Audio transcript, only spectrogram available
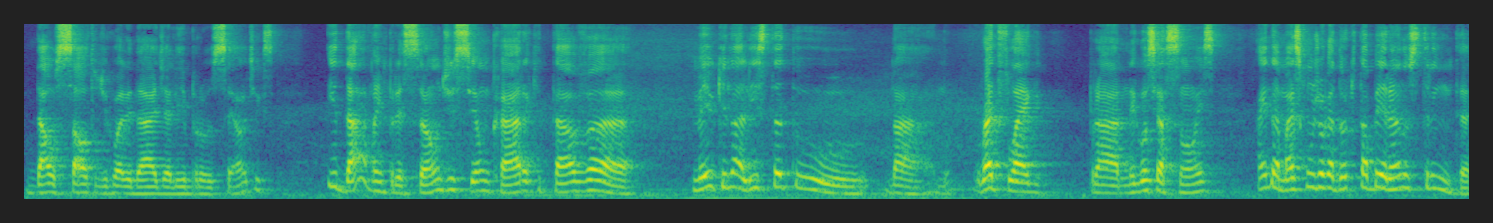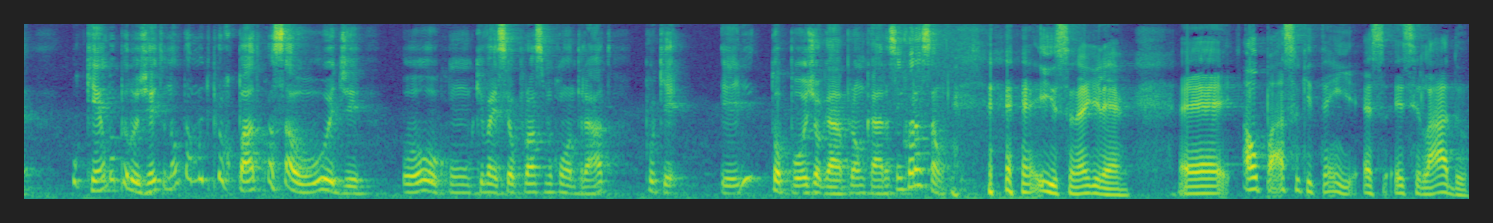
dar o salto de qualidade ali para os Celtics e dava a impressão de ser um cara que estava meio que na lista do da red flag para negociações, ainda mais com um jogador que está beirando os 30. O Kemba, pelo jeito, não está muito preocupado com a saúde ou com o que vai ser o próximo contrato, porque ele topou jogar para um cara sem coração. Isso, né, Guilherme? É, ao passo que tem esse lado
